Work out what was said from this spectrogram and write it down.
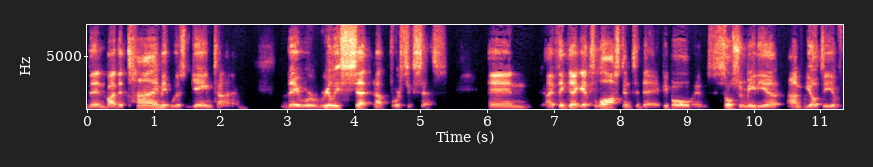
then by the time it was game time, they were really set up for success. And I think that gets lost in today. People in social media, I'm guilty of,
